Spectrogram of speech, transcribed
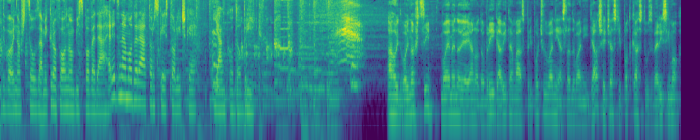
Dvojnožcov za mikrofónom vyspovedá herec na moderátorskej stoličke Janko Dobrík. Ahoj dvojnožci, moje meno je Jano Dobrík a vítam vás pri počúvaní a sledovaní ďalšej časti podcastu z Verisimo,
